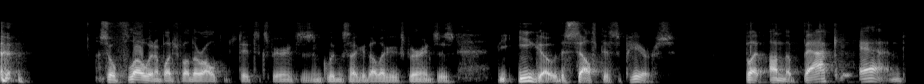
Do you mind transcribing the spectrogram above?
so flow and a bunch of other altered states experiences, including psychedelic experiences, the ego, the self disappears. But on the back end,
